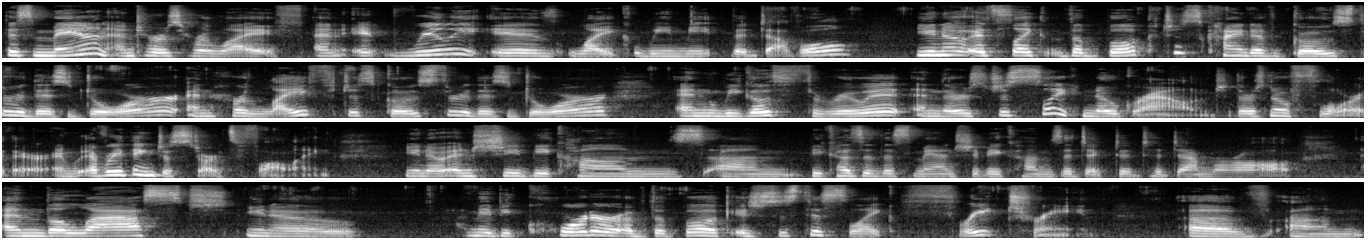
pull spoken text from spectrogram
this man enters her life, and it really is like we meet the devil. You know, it's like the book just kind of goes through this door, and her life just goes through this door, and we go through it, and there's just like no ground, there's no floor there, and everything just starts falling you know, and she becomes, um, because of this man, she becomes addicted to Demerol. And the last, you know, maybe quarter of the book is just this like freight train of um,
